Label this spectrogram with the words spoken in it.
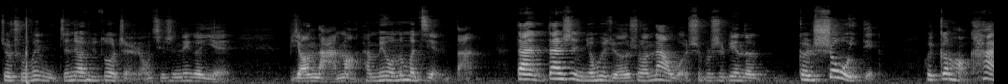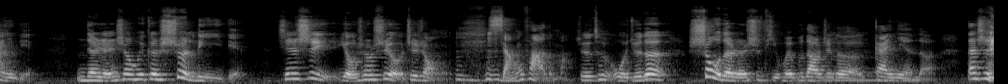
就除非你真的要去做整容，其实那个也。比较难嘛，它没有那么简单，但但是你就会觉得说，那我是不是变得更瘦一点，会更好看一点，你的人生会更顺利一点？其实是有时候是有这种 想法的嘛，就是特我觉得瘦的人是体会不到这个概念的，但是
